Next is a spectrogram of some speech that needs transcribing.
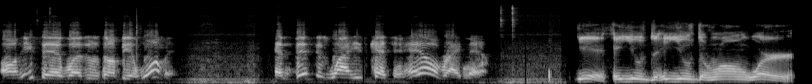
All he said was it was going to be a woman. And this is why he's catching hell right now. Yeah, he used he used the wrong word.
